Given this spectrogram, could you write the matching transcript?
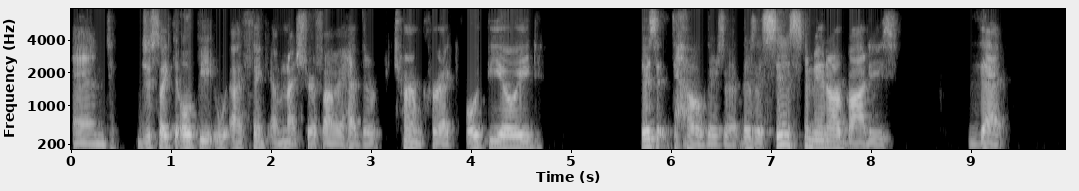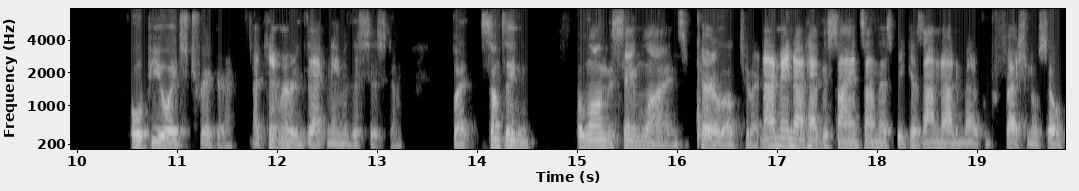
And just like the opioid, I think I'm not sure if I had the term correct, opioid. There's a oh, there's a there's a system in our bodies that opioids trigger. I can't remember the exact name of the system, but something along the same lines, parallel to it. And I may not have the science on this because I'm not a medical professional. So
